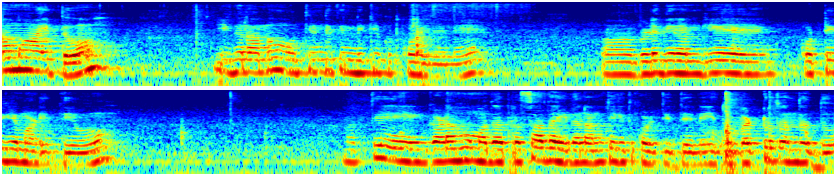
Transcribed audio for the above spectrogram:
ಬೆಳಿಗ್ಗೆ ಆಯಿತು. ಈಗ ನಾನು ತಿಂಡಿ ತಿನ್ನಲಿಕ್ಕೆ ಕುತ್ಕೊಂಡಿದ್ದೇನೆ. ಬೆಳಗ್ಗೆ ನಮಗೆ ಕೊಟ್ಟಿಗೆ ಮಾಡಿದ್ದೆವು. ಮತ್ತು ಗಣಹೋಮದ ಪ್ರಸಾದ ಈಗ ನಾನು ತೆಗೆದುಕೊಳ್ತಿದ್ದೇನೆ. ಇದು ಭಟ್ರು ತಂದದ್ದು,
